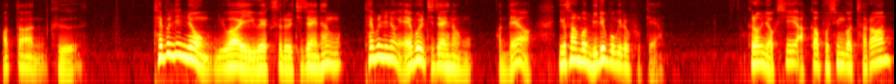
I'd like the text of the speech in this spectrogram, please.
어떤 그 태블릿용 UI UX를 디자인한 태블릿용 앱을 디자인한 건데요. 이것을 한번 미리 보기를 볼게요. 그럼 역시 아까 보신 것처럼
